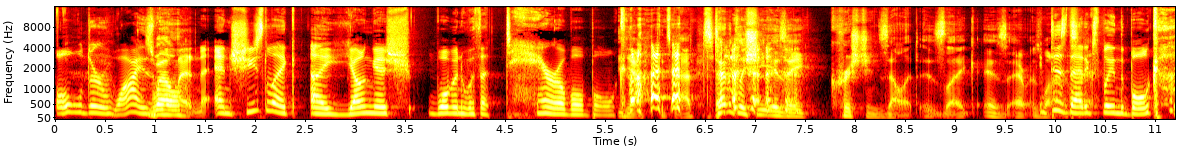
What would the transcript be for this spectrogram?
older wise Well- woman, and she's like a youngish woman with a terrible bowl cut. Yeah, it's bad. Technically, she is a Christian zealot. Is like is, is Does that say. explain the bowl cut?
